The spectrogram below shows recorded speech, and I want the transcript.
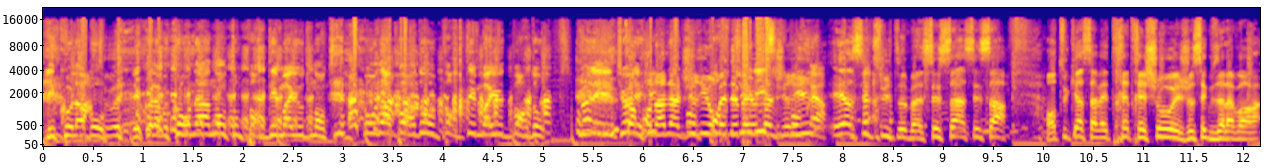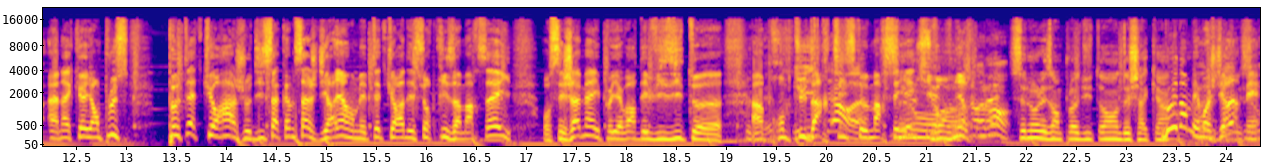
Les collabos. Les collabos. Quand on est à Nantes, on porte des maillots de Nantes. Quand on est à Bordeaux, on porte des maillots de Bordeaux. Tu vois, les- tu vois, Quand les- on est en Algérie, on met des maillots d'Algérie et ainsi de suite. Bah, c'est ça, c'est ça. En tout cas, ça va être très très chaud et je sais que vous allez avoir un accueil. En plus, peut-être qu'il y aura, je dis ça comme ça, je dis rien, mais peut-être qu'il y aura des surprises à Marseille. On sait jamais, il peut y avoir des visites euh, impromptues d'artistes marseillais qui vont venir. Vraiment. Selon les emplois du temps de chacun. Oui, non, mais moi je dis rien. Mais,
